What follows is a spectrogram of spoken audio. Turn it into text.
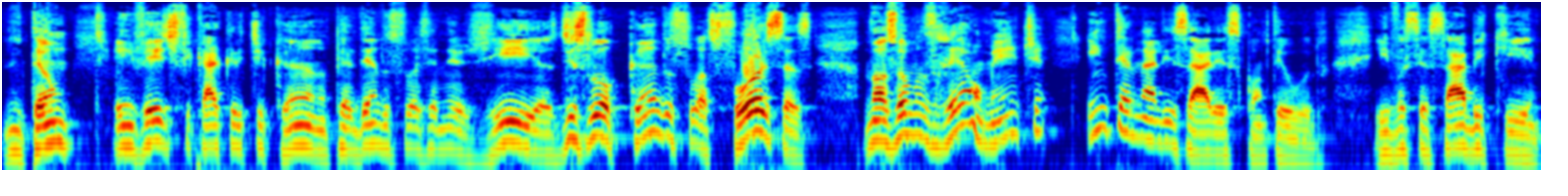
Então, em vez de ficar criticando, perdendo suas energias, deslocando suas forças, nós vamos realmente internalizar esse conteúdo. E você sabe que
